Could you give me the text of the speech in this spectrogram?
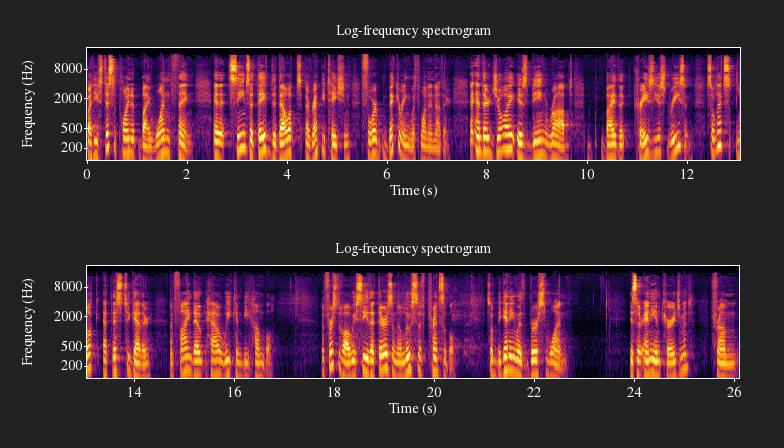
but he's disappointed by one thing. And it seems that they've developed a reputation for bickering with one another. And their joy is being robbed by the craziest reason. So let's look at this together and find out how we can be humble. And first of all, we see that there is an elusive principle. So, beginning with verse 1 Is there any encouragement from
